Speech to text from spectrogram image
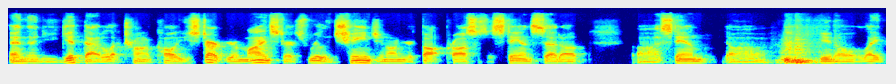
and then you get that electronic call you start your mind starts really changing on your thought process of stand setup uh stand uh you know like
